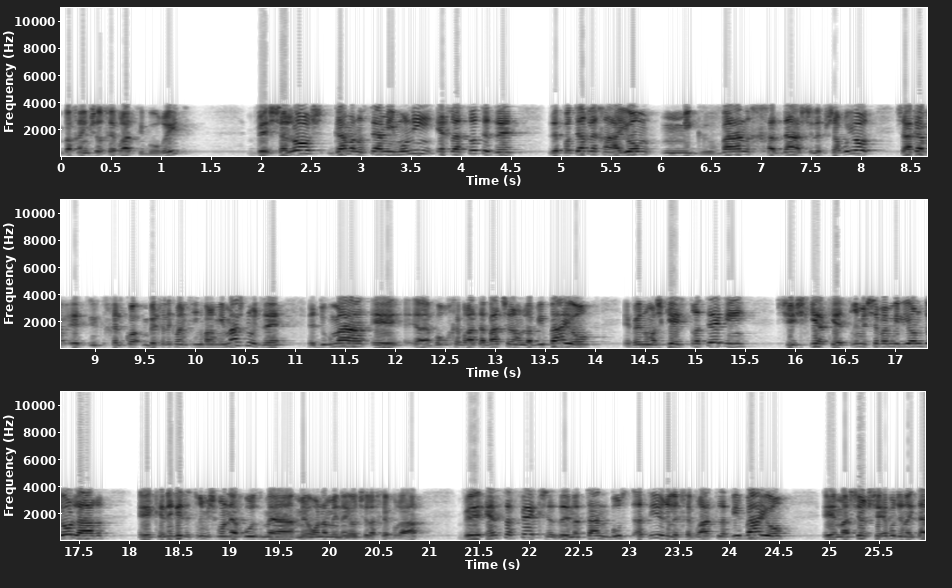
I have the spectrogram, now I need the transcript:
בחיים של חברה ציבורית. ושלוש, גם הנושא המימוני, איך לעשות את זה, זה פותח לך היום מגוון חדש של אפשרויות, שאגב, חלקו, בחלק מהמקרים כבר מימשנו את זה, לדוגמה, אה, עבור חברת הבת שלנו, לוי ביו, הבאנו משקיע אסטרטגי שהשקיע כ-27 מיליון דולר אה, כנגד 28% מהון המניות של החברה, ואין ספק שזה נתן בוסט אדיר לחברת לוי ביו, אה, מאשר שאבוג'ן הייתה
